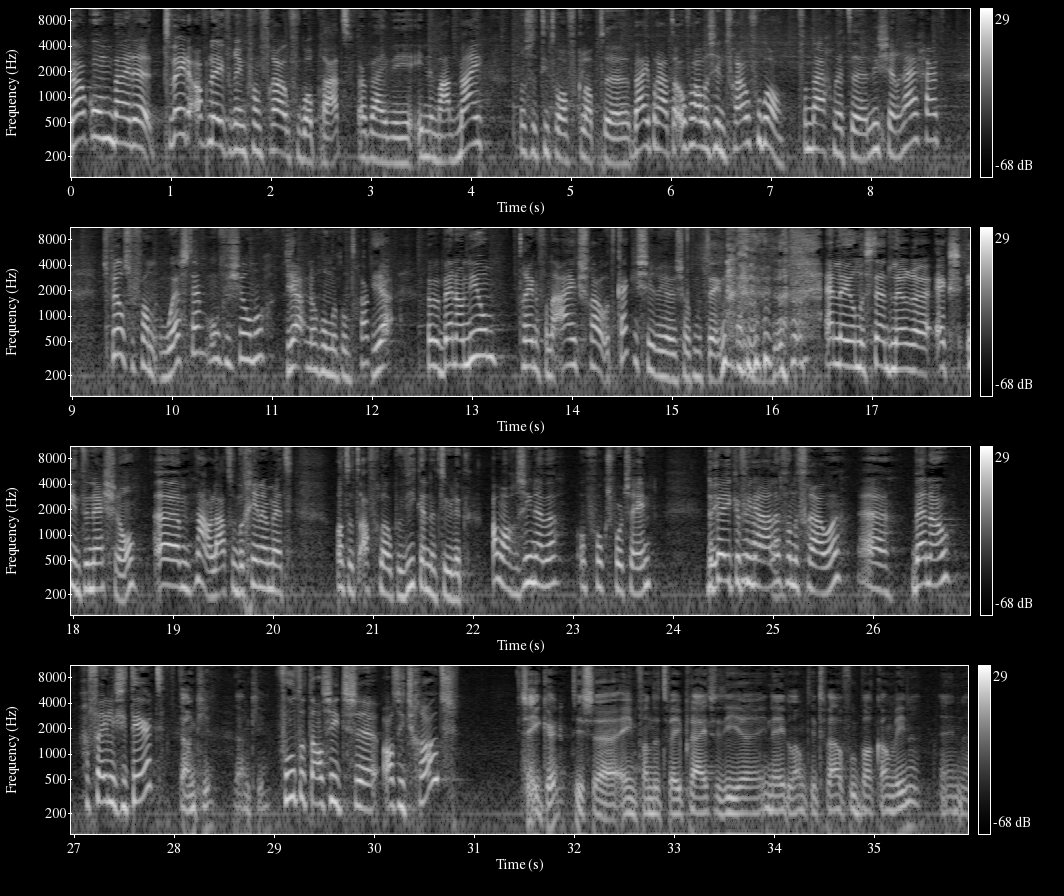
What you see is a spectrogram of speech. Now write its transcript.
Welkom bij de tweede aflevering van Vrouwenvoetbalpraat. Waarbij we je in de maand mei, zoals de titel al verklapt, eh, bijpraten over alles in het vrouwenvoetbal. Vandaag met uh, Lucien Rijgaard, speelster van West Ham, officieel nog. Ja. Nog onder contract. Ja. We hebben Ben O'Neill, trainer van de Ajax-vrouw. Wat kijk je serieus ook meteen. en Leon de Stendler, eh, ex-international. Ehm, nou, laten we beginnen met wat we het afgelopen weekend natuurlijk allemaal gezien hebben op Fox Sports 1. De bekerfinale van de vrouwen. Benno, gefeliciteerd. Dank je, dank je. Voelt het als iets, eh, als iets groots? Zeker. Het is eh, een van de twee prijzen die je in Nederland in het vrouwenvoetbal kan winnen. En eh,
